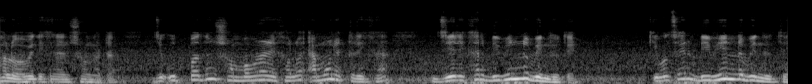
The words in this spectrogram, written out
ভালোভাবে দেখে নেন সংজ্ঞাটা। যে উৎপাদন সম্ভাবনা রেখা হলো এমন একটা রেখা যে রেখার বিভিন্ন বিন্দুতে, কি বলছে এখানে? বিভিন্ন বিন্দুতে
